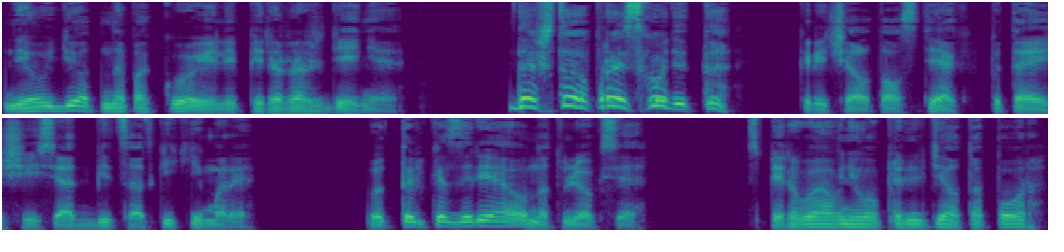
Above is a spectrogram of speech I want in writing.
не уйдет на покой или перерождение. «Да что происходит-то?» — кричал толстяк, пытающийся отбиться от кикиморы. Вот только зря он отвлекся. Сперва в него прилетел топор,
